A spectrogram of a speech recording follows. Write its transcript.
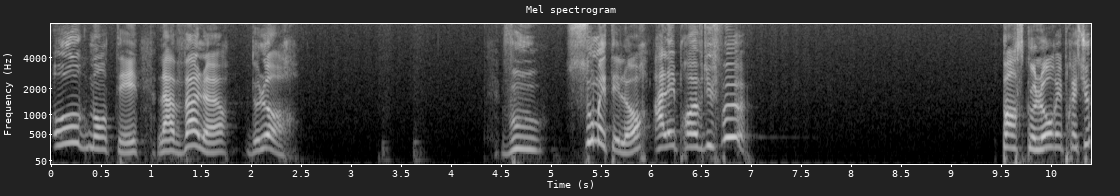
augmenter la valeur de l'or? Vous soumettez l'or à l'épreuve du feu. Parce que l'or est précieux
